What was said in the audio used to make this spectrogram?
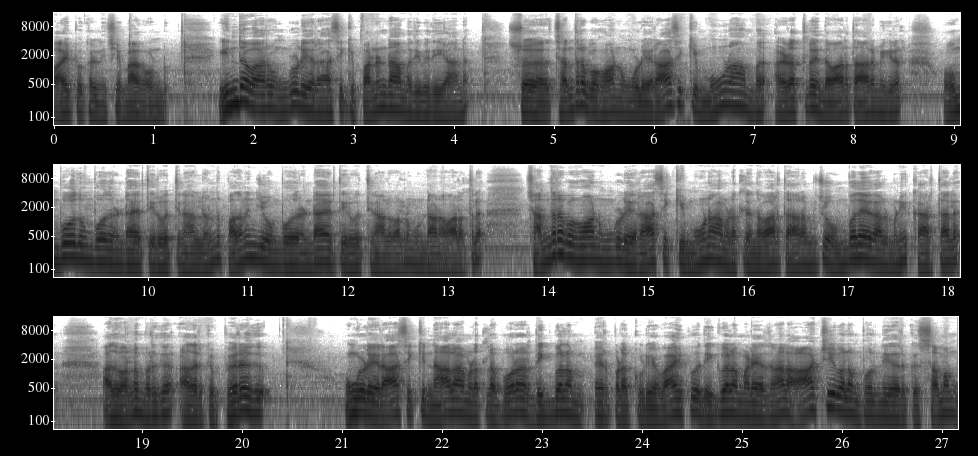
வாய்ப்புகள் நிச்சயமாக உண்டு. இந்த வாரம் உங்களுடைய ராசிக்கு பன்னெண்டாம் அதிபதியான சந்திர பகவான் உங்களுடைய ராசிக்கு மூணாம் இடத்துல இந்த வாரத்தை ஆரம்பிக்கிறார். ஒம்பது ஒம்பது ரெண்டாயிரத்தி இருபத்தி நாலுலேருந்து பதினஞ்சு ஒம்பது ரெண்டாயிரத்தி இருபத்தி நாலு வரலும் உண்டான வாரத்தில் சந்திர பகவான் உங்களுடைய ராசிக்கு மூணாம் இடத்துல இந்த வாரத்தை ஆரம்பித்து ஒன்பதே கால் மணி கார்த்தால் அது வரலும் இருக்கார் அதற்கு பிறகு உங்களுடைய ராசிக்கு நாலாம் இடத்துல போகிறார் திக்பலம் ஏற்படக்கூடிய வாய்ப்பு திக்பலம் அடைகிறதுனால ஆட்சி பலம் பொருந்தியதற்கு சமம்.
